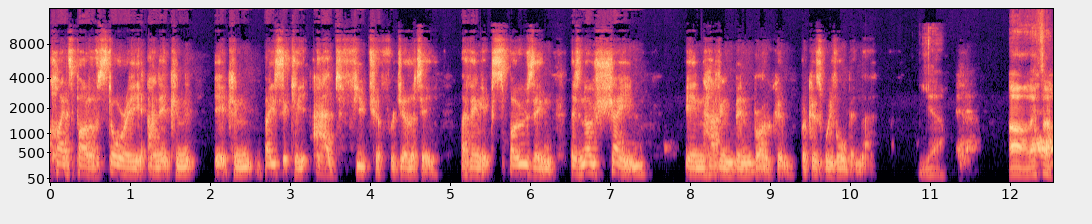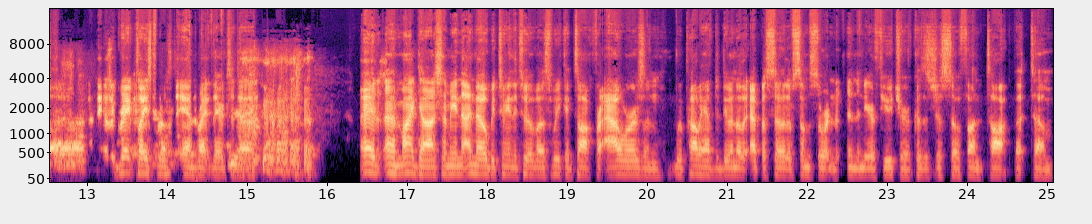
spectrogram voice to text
hides part of the story and it can it can basically add future fragility. I think exposing there's no shame in having been broken because we've all been there. Yeah. Oh that's a i think that's a great place for us to end right there today. Yeah. and, and my gosh i mean i know between the two of us we could talk for hours and we probably have to do another episode of some sort in, in the near future because it's just so fun to talk. But um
